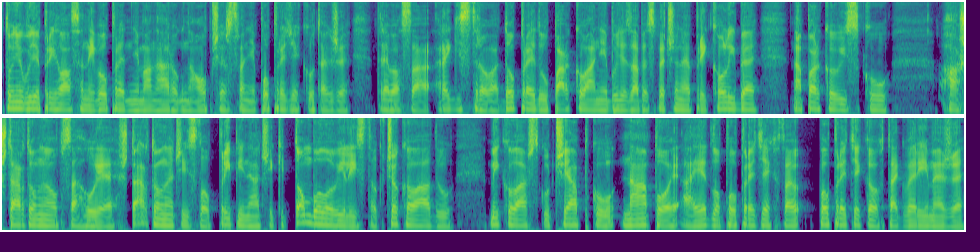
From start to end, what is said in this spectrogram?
Kto nebude prihlásený vopred, nemá nárok na občerstvenie po preteku, takže treba sa registrovať dopredu. Parkovanie bude zabezpečené pri kolibe na parkovisku a štartovné obsahuje štartovné číslo, pripínačiky, tombolový lístok, čokoládu, mikulášskú čiapku, nápoj a jedlo po, pretek, po pretekoch, tak veríme, že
